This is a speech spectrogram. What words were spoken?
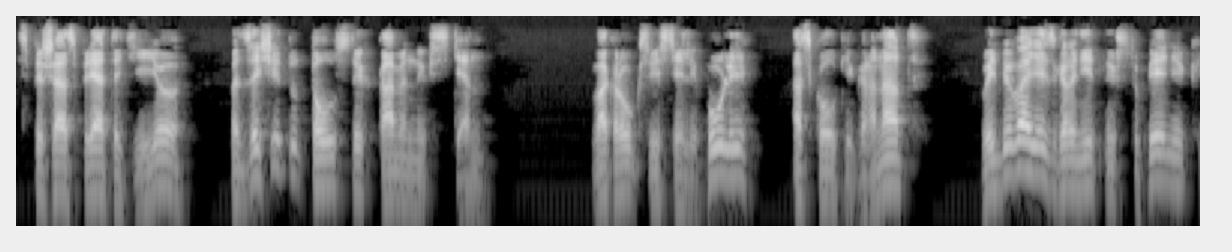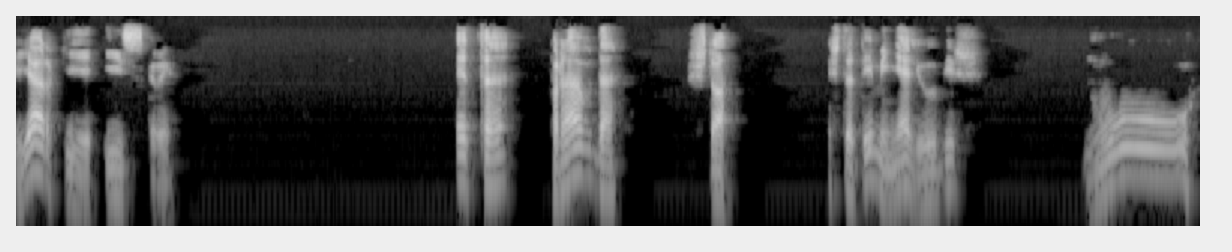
спеша спрятать ее под защиту толстых каменных стен. Вокруг свистели пули, осколки гранат, выбивая из гранитных ступенек яркие искры. «Это правда?» «Что?» «Что ты меня любишь?» «Ну...»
